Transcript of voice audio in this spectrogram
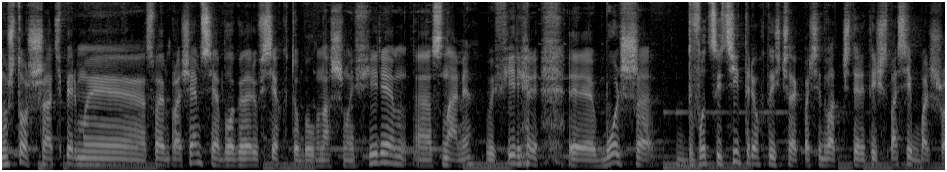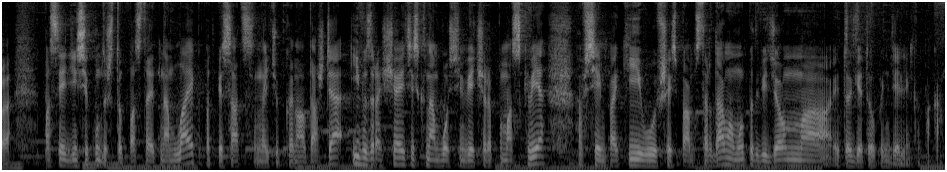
Ну что ж, а теперь мы с вами прощаемся. Я благодарю всех, кто был в нашем эфире, э, с нами в эфире. Э, больше 23 тысяч человек, почти 24 тысячи. Спасибо большое. Последние секунды, чтобы поставить нам лайк, подписаться на YouTube-канал Дождя. И возвращайтесь к нам в 8 вечера по Москве, в 7 по Киеву и в 6 по Амстердаму. Мы подведем э, итоги этого понедельника. Пока.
